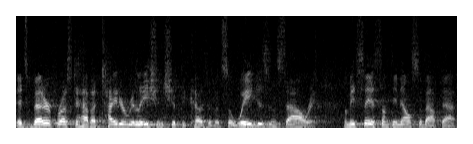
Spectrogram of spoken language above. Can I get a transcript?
it's better for us to have a tighter relationship because of it. So, wages and salary. Let me say something else about that.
